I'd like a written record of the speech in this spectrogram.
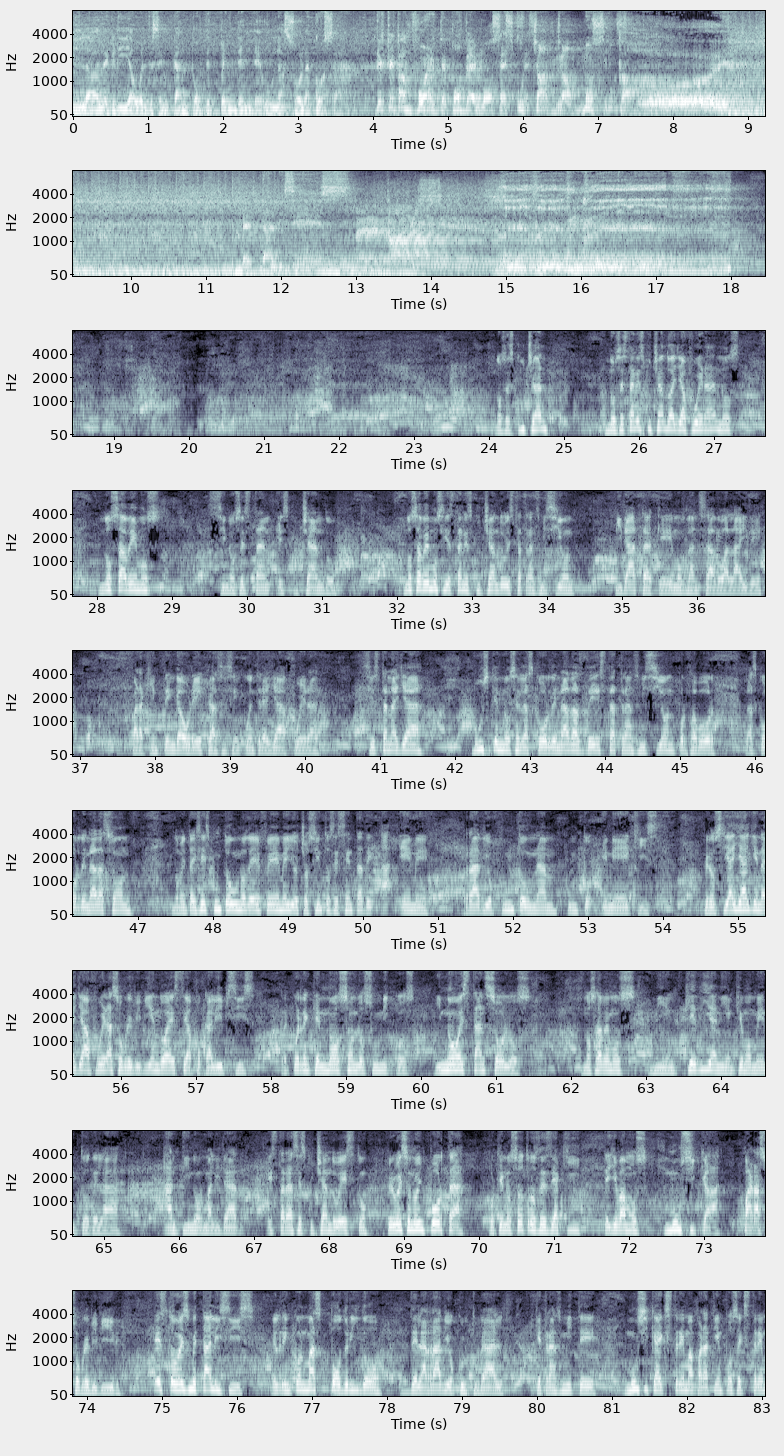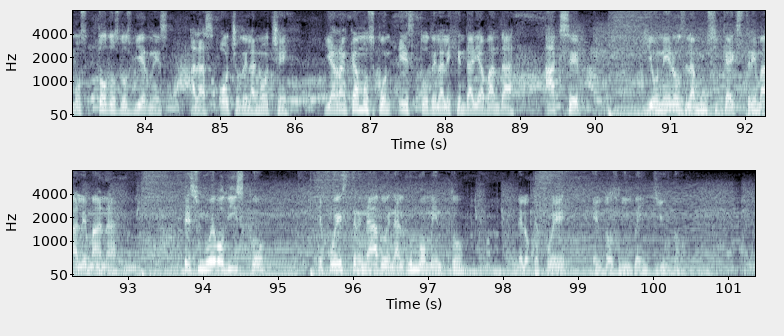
Aquí la alegría o el desencanto dependen de una sola cosa. ¿De qué tan fuerte podemos escuchar la música? Metálisis. ¿Nos escuchan? ¿Nos están escuchando allá afuera? Nos, no sabemos si nos están escuchando. No sabemos si están escuchando esta transmisión pirata que hemos lanzado al aire para quien tenga orejas y se encuentre allá afuera. Si están allá, búsquennos en las coordenadas de esta transmisión, por favor. Las coordenadas son 96.1 de FM y 860 de AM, radio.unam.mx. Pero si hay alguien allá afuera sobreviviendo a este apocalipsis, recuerden que no son los únicos y no están solos. No sabemos ni en qué día ni en qué momento de la antinormalidad estarás escuchando esto, pero eso no importa, porque nosotros desde aquí te llevamos música para sobrevivir. Esto es Metálisis, el rincón más podrido de la radio cultural que transmite música extrema para tiempos extremos todos los viernes a las 8 de la noche. Y arrancamos con esto de la legendaria banda Accept, pioneros de la música extrema alemana, de su nuevo disco que fue estrenado en algún momento de lo que fue el 2021.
